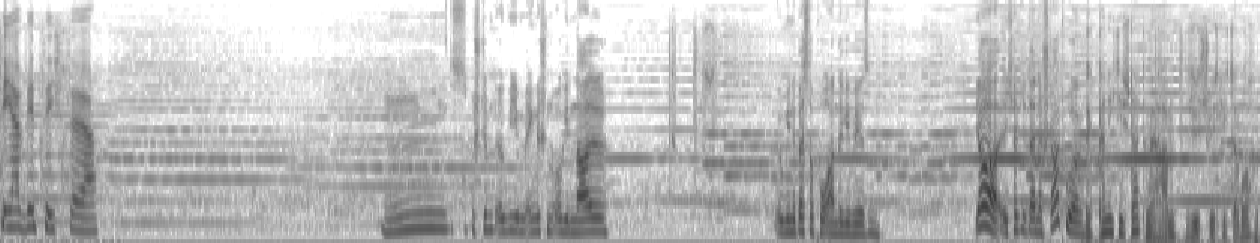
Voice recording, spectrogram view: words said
Sehr witzig, Sir. Hm, das ist bestimmt irgendwie im englischen Original irgendwie eine bessere Pointe gewesen. Ja, ich habe hier deine Statue. Äh, kann ich die Statue haben? Sie ist schließlich zerbrochen.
